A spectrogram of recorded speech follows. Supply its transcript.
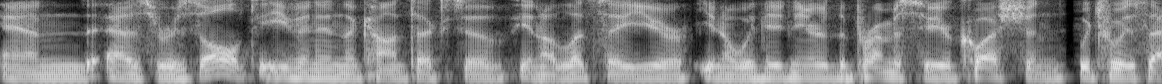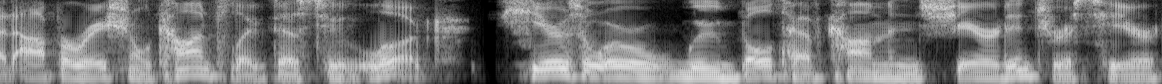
And as a result, even in the context of, you know, let's say you're, you know, within your, the premise of your question, which was that operational conflict as to, look, here's where we both have common shared interests here.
